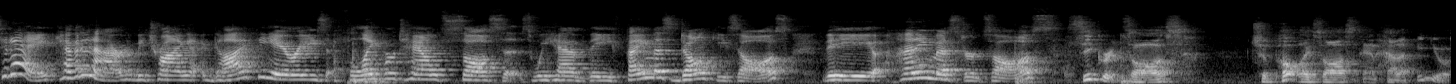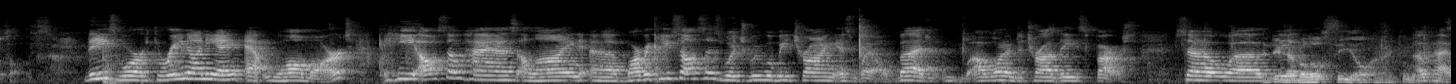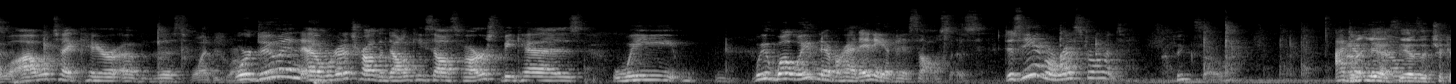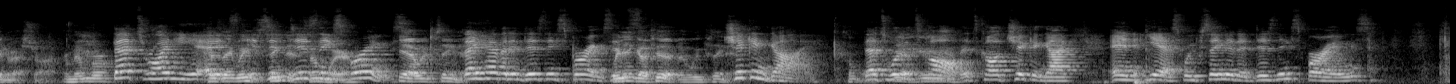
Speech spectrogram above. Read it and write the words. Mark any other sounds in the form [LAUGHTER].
Today, Kevin and I are going to be trying Guy Fieri's Flavortown sauces. We have the famous donkey sauce, the honey mustard sauce, Secret sauce, chipotle sauce, and jalapeno sauce. These were $3.98 at Walmart. He also has a line of barbecue sauces, which we will be trying as well. But I wanted to try these first. So, uh, They do the- have a little seal underneath the lid. Okay, well, I will take care of this one. Wow. We're doing, uh, we're gonna try the donkey sauce first because we, we, well, we've never had any of his sauces. Does he have a restaurant? I think so. I I don't know- know. yes, he has a chicken restaurant. Remember? That's right, he, 'Cause they- it's, we've it's seen in it Disney somewhere. Springs. Yeah, we've seen it. They have it in Disney Springs. we didn't go to it, but we've seen it. Chicken Guy. Something That's what yeah, it's yeah, called. yeah. It's called Chicken Guy. And yes, we've seen it at Disney Springs,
